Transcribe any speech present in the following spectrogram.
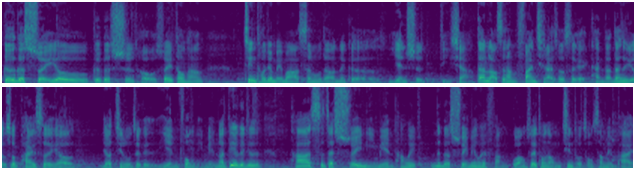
隔个水又隔个石头，所以通常镜头就没办法深入到那个岩石底下。但老师他们翻起来的时候是可以看到，但是有时候拍摄要要进入这个岩缝里面。那第二个就是它是在水里面，它会那个水面会反光，所以通常我们镜头从上面拍，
